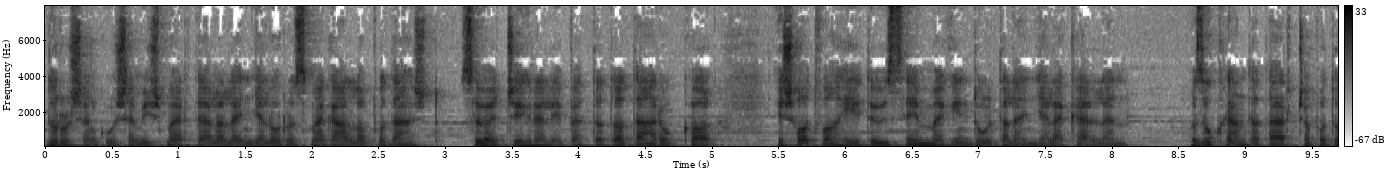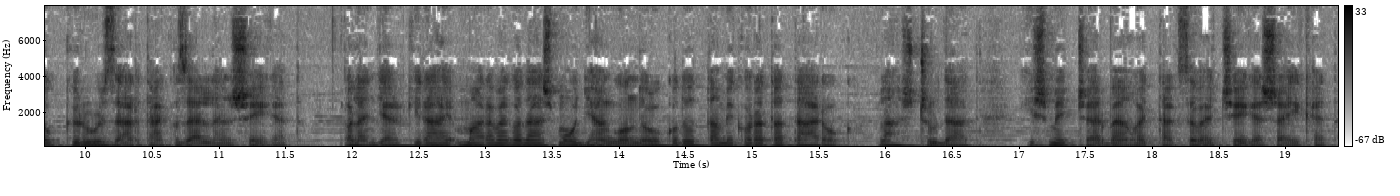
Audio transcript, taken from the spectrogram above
Doroshenko sem ismerte el a lengyel-orosz megállapodást, szövetségre lépett a tatárokkal, és 67 őszén megindult a lengyelek ellen. Az ukrán tatár csapatok körülzárták az ellenséget. A lengyel király már a megadás módján gondolkodott, amikor a tatárok, láss csodát, ismét cserben hagyták szövetségeseiket.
